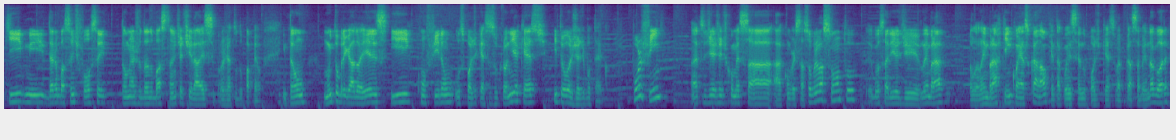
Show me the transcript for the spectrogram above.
que me deram bastante força e estão me ajudando bastante a tirar esse projeto do papel. Então, muito obrigado a eles e confiram os podcasts do CroniaCast e Teologia de Boteco. Por fim, antes de a gente começar a conversar sobre o assunto, eu gostaria de lembrar, lembrar quem conhece o canal, quem está conhecendo o podcast vai ficar sabendo agora,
